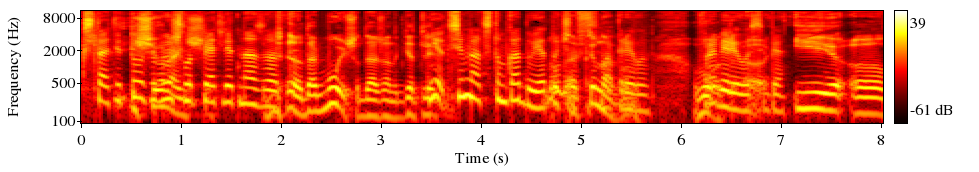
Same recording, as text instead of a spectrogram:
Кстати, тоже вышло пять лет назад. Да, да, больше даже, где-то лет. Нет, в семнадцатом году я ну, точно да, посмотрела, вот. проверила себя. И э,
